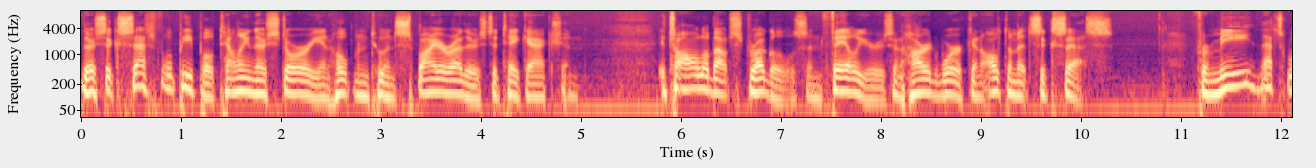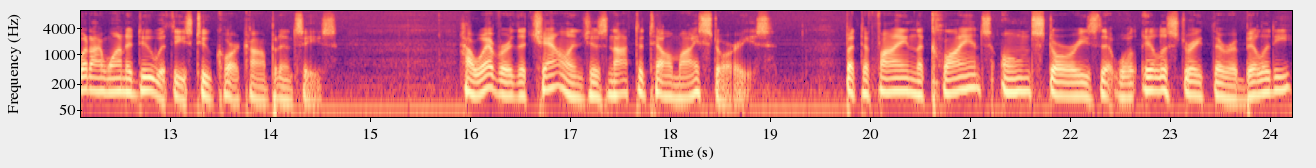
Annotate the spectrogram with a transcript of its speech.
They're successful people telling their story and hoping to inspire others to take action. It's all about struggles and failures and hard work and ultimate success. For me, that's what I want to do with these two core competencies. However, the challenge is not to tell my stories, but to find the client's own stories that will illustrate their ability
